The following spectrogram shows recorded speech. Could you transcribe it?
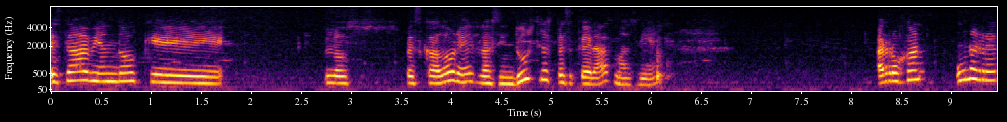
estaba viendo que los pescadores, las industrias pesqueras más bien, arrojan una red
